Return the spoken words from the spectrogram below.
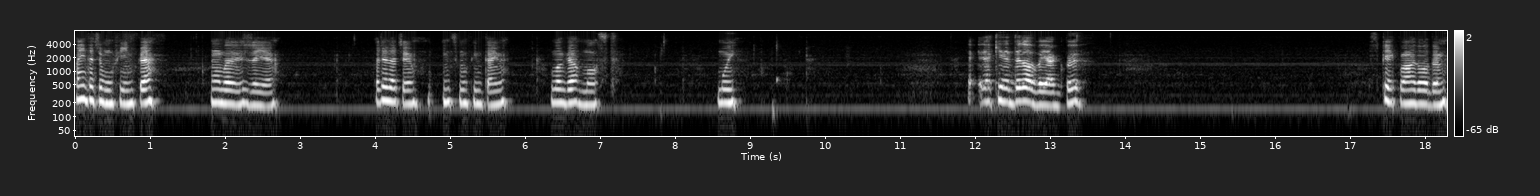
Pamiętacie muffinkę? Chyba już żyje. Pamiętacie It's Muffin Time? Uwaga, most. Mój. Jaki nederowy jakby. Z piekła rodem.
